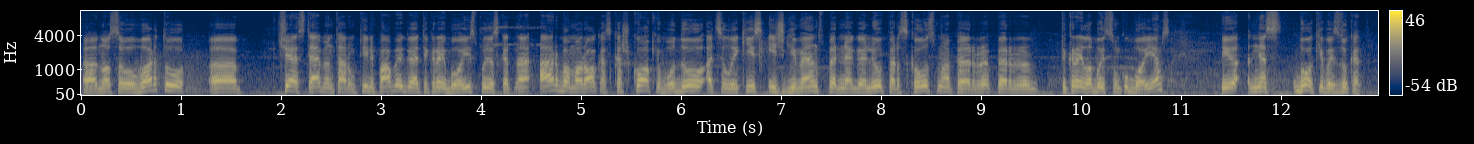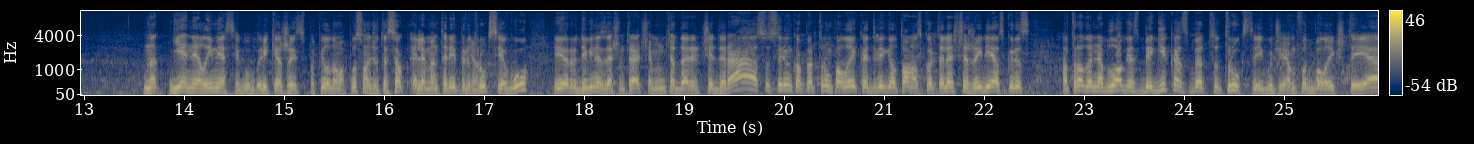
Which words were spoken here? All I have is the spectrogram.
a, nuo savo vartų. A, Čia stebint tą rungtynį pabaigą tikrai buvo įspūdis, kad na, arba Marokas kažkokiu būdu atsilaikys, išgyvens per negaliu, per skausmą, per, per tikrai labai sunku buvo jiems, nes buvo akivaizdu, kad na, jie nelaimės, jeigu reikės žaisti papildomą pusvalandį, tiesiog elementariai pritrūks jėgų. Ir 93 minutę dar ir čia dira susirinko per trumpą laiką dvi geltonas korteles, čia žaidėjas, kuris atrodo neblogas bėgikas, bet trūksta įgūdžių jam futbolo aikštėje,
